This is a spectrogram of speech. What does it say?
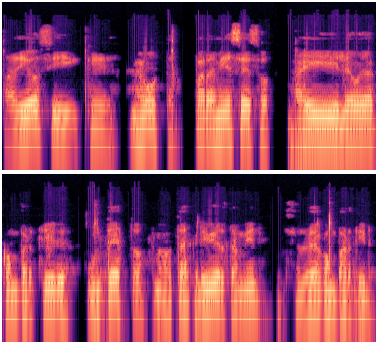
a Dios y que me gusta. Para mí es eso. Ahí le voy a compartir un texto. Me gusta escribir también. Se lo voy a compartir.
